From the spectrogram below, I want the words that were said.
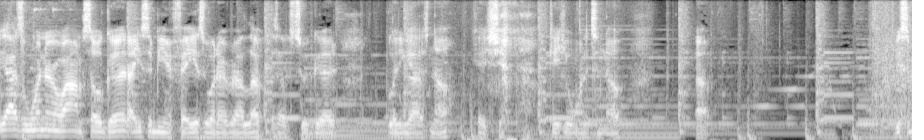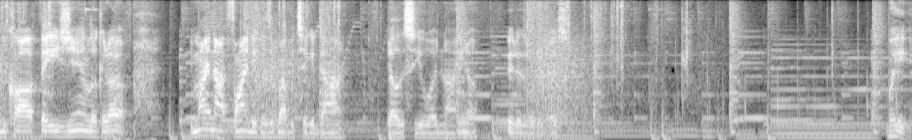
You guys are wondering why I'm so good, I used to be in FaZe or whatever. I left because I was too good. I'll let you guys know in case you, in case you wanted to know. Uh, used to be called FaZe Gen. Look it up. You might not find it because they probably took it down. Jealousy or whatnot. You know, it is what it is. Wait.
